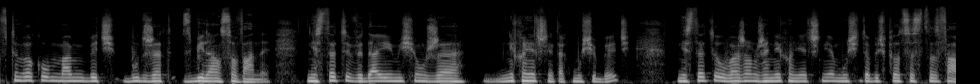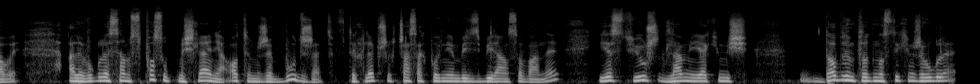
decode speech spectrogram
w tym roku mamy być budżet zbilansowany. Niestety wydaje mi się, że niekoniecznie tak musi być. Niestety uważam, że niekoniecznie musi to być proces trwały, ale w ogóle sam sposób myślenia o tym, że budżet w tych lepszych czasach powinien być zbilansowany, jest już dla mnie jakimś dobrym prognostykiem, że w ogóle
